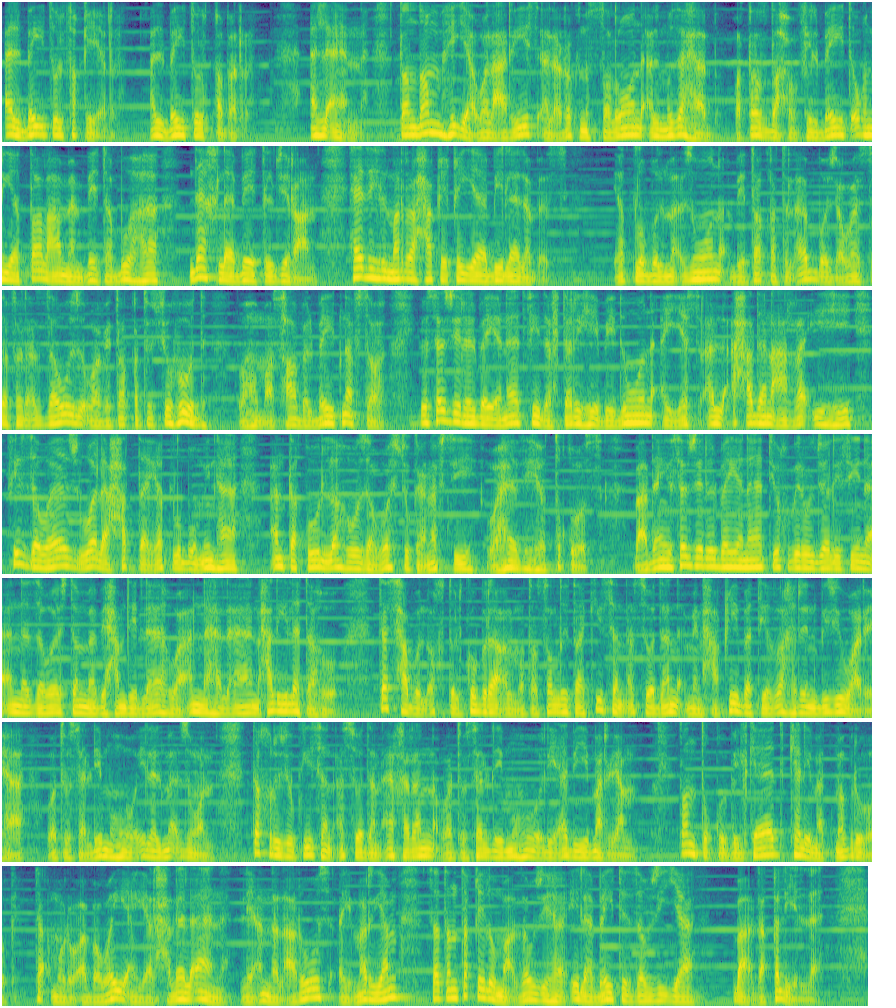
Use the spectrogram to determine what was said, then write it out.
البيت الفقير البيت القبر. الآن. تنضم هي والعريس إلى ركن الصالون المذهب وتصدح في البيت أغنية طالعة من بيت أبوها داخل بيت الجيران. هذه المرة حقيقية بلا لبس. يطلب المأذون بطاقة الأب وجواز سفر الزوج وبطاقة الشهود وهم أصحاب البيت نفسه. يسجل البيانات في دفتره بدون أن يسأل أحدا عن رأيه في الزواج ولا حتى يطلب منها أن تقول له زوجتك نفسي وهذه الطقوس. بعد أن يسجل البيانات يخبر الجالسين أن الزواج تم بحمد الله وأنها الآن حليلته. تسحب الأخت الكبرى المتسلطة كيسا أسودا من حقيبة ظهر بجوارها وتسلمه إلى المأذون. تخرج كيسا أسودا آخرا وتسلمه لأبي مريم. تنطق بالكاد كلمة مبروك. تأمر أبوي أن يرحلا الآن لأن العروس أي مريم ستنتقل مع زوجها إلى بيت الزوجية بعد قليل.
